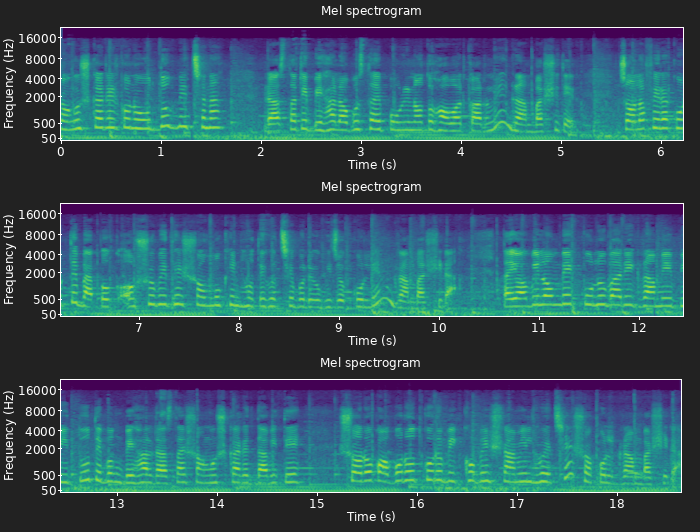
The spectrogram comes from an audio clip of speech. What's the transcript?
সংস্কারের কোনো উদ্যোগ নিচ্ছে না। রাস্তাটি বেহাল অবস্থায় পরিণত হওয়ার কারণে গ্রামবাসীদের চলাফেরা করতে ব্যাপক অসুবিধের সম্মুখীন হতে হচ্ছে বলে অভিযোগ করলেন গ্রামবাসীরা। তাই অবিলম্বে কুলুবাড়ি গ্রামে বিদ্যুৎ এবং বেহাল রাস্তার সংস্কারের দাবিতে সড়ক অবরোধ করে বিক্ষোভে সামিল হয়েছে সকল গ্রামবাসীরা।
